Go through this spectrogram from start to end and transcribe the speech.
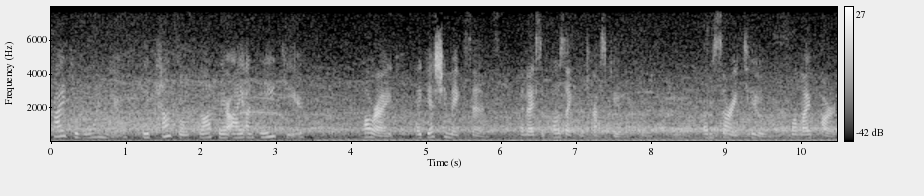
tried to warn you. The council's got their eye on AP. Alright, I guess you make sense, and I suppose I can trust you. I'm sorry too, for my part.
